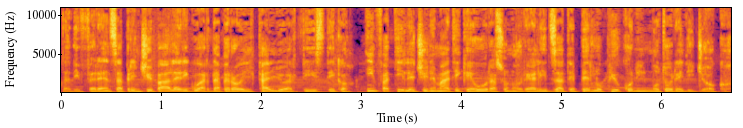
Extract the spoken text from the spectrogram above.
La differenza principale riguarda però il taglio artistico, infatti le cinematiche ora sono realizzate per lo più con il motore di gioco.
